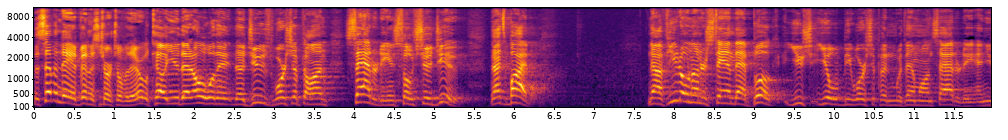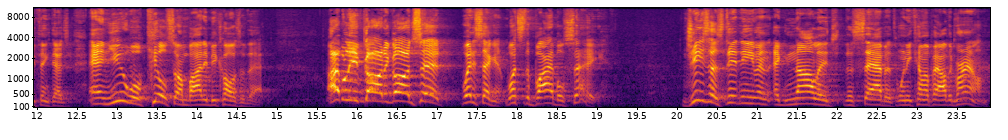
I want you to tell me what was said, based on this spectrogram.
the Seventh day Adventist church over there will tell you that, oh, well, the, the Jews worshiped on Saturday, and so should you. That's Bible. Now, if you don't understand that book, you sh- you'll be worshiping with them on Saturday, and you think that's, and you will kill somebody because of that. I believe God, and God said, wait a second, what's the Bible say? Jesus didn't even acknowledge the Sabbath when he came up out of the ground.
